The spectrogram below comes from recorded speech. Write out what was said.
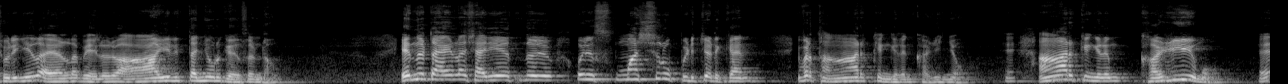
ചുരുങ്ങിയത് അയാളുടെ പേരിൽ ഒരു ആയിരത്തഞ്ഞൂറ് കേസ് ഉണ്ടാവും. എന്നിട്ട് അയാളുടെ ശരീരത്തിൽ നിന്ന് ഒരു ഒരു മഷ്റൂ പിടിച്ചെടുക്കാൻ ഇവിടുത്തെ ആർക്കെങ്കിലും കഴിഞ്ഞോ? ആർക്കെങ്കിലും കഴിയുമോ? ഏ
